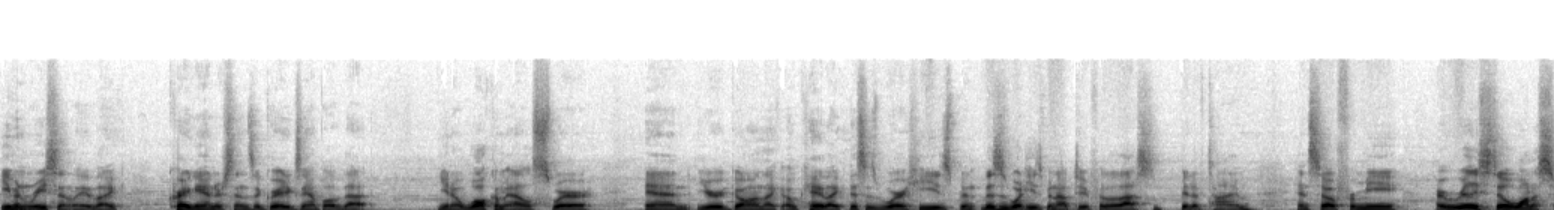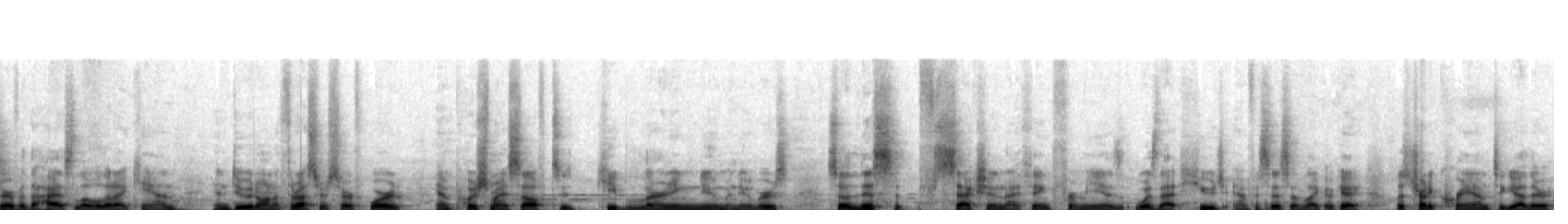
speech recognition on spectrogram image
even recently, like Craig Anderson's a great example of that. You know, Welcome Elsewhere and you're going like okay like this is where he's been this is what he's been up to for the last bit of time. And so for me i really still want to surf at the highest level that i can and do it on a thruster surfboard and push myself to keep learning new maneuvers. So this section i think for me is was that huge emphasis of like okay let's try to cram together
